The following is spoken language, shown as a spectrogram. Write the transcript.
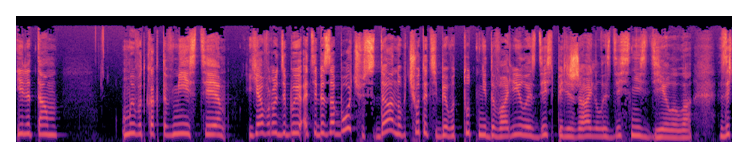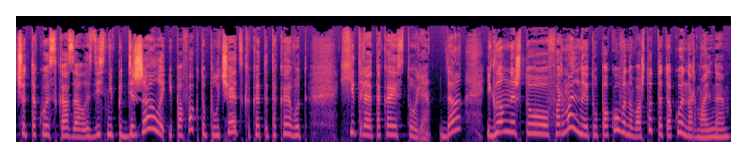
или там мы вот как-то вместе я вроде бы о тебе забочусь, да, но что-то тебе вот тут не доварила, здесь пережарила, здесь не сделала, здесь что-то такое сказала, здесь не поддержала, и по факту получается какая-то такая вот хитрая такая история, да. И главное, что формально это упаковано во что-то такое нормальное.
